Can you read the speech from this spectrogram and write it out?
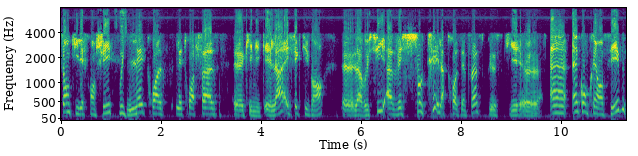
sans qu'il ait franchi les trois les trois phases euh, cliniques. Et là, effectivement, euh, la Russie avait sauté la troisième phase, ce qui est incompréhensible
